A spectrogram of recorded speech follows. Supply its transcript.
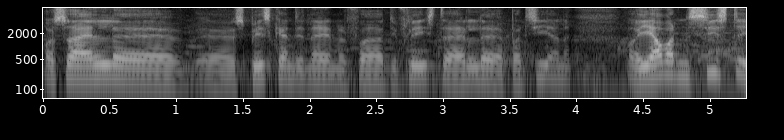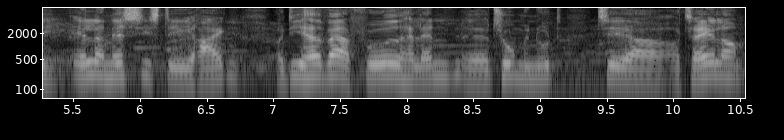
Og så alle øh, øh spidskandidaterne for de fleste af alle øh, partierne. Og jeg var den sidste, eller næstsidste i rækken. Og de havde hvert fået halvanden, øh, to minutter til at, at tale om.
